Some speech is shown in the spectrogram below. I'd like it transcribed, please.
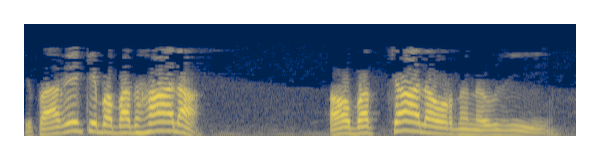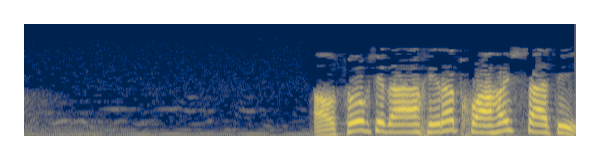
چې په هغې کې به بدحاله او بدچاله ورننوځي او څوک چې د آخرت خواهش ساتي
